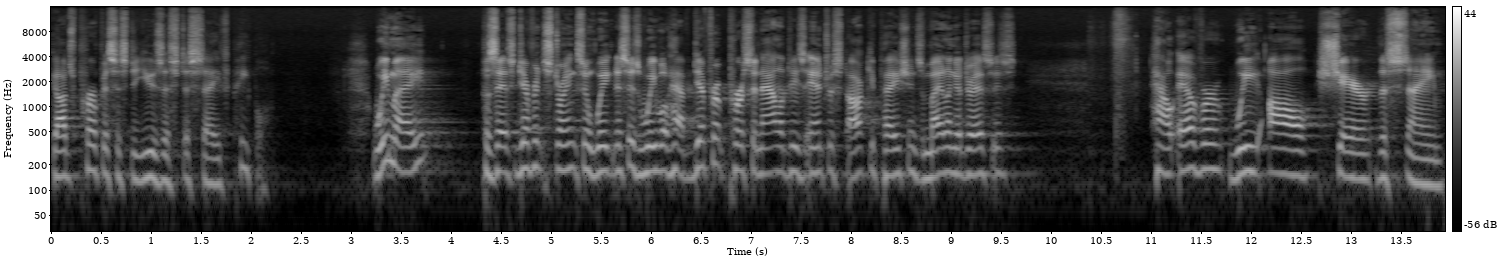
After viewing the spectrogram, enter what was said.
God's purpose is to use us to save people. We may possess different strengths and weaknesses. We will have different personalities, interests, occupations, mailing addresses. However, we all share the same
